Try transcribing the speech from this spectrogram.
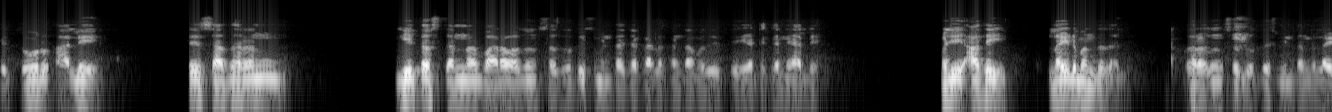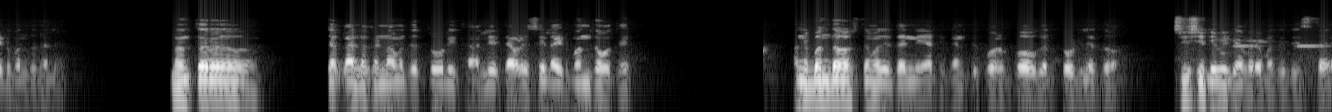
की चोर आले ते साधारण येत असताना बारा वाजून सदोतीस मिनिटाच्या कालखंडामध्ये ते या ठिकाणी आले. म्हणजे आधी लाइट बंद झाली. बारा वाजून सदोतीस मिनिटांनी लाइट बंद झाले. नंतर त्या कालखंडामध्ये चोर इथं आले त्यावेळेस लाइट बंद होते. आणि बंद अवस्थेमध्ये त्यांनी या ठिकाणी ते कोळप वगैरे तोडल्याचं सीसीटीव्ही कॅमेऱ्यामध्ये दिसत आहे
